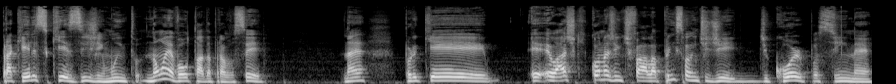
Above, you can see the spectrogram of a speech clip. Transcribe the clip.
para aqueles que exigem muito não é voltada para você? né? Porque eu acho que quando a gente fala principalmente de, de corpo, assim, né?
